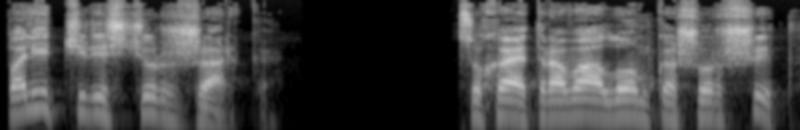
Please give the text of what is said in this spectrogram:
Полит чересчур жарко. Сухая трава ломко шуршит.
